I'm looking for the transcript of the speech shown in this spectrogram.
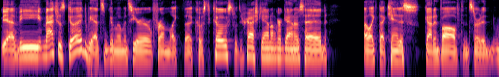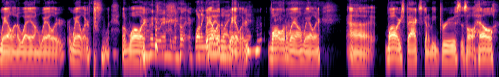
yeah, the match was good. We had some good moments here from like the coast to coast with the trash can on Gargano's head. I like that Candice got involved and started wailing away on Whaler, Whaler, on Waller. Walling away Wailing on on Whaler, Whaler, yeah. away on Whaler. Uh, Waller's back's going to be bruised as all hell.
